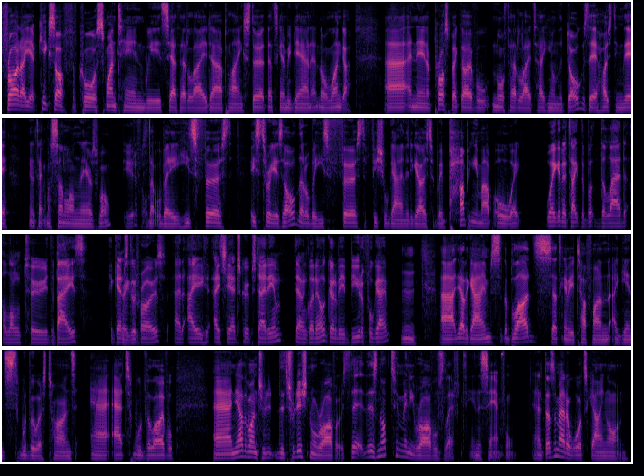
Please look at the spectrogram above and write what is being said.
Friday, yep, kicks off, of course, 110 with South Adelaide uh, playing Sturt. That's going to be down at Noarlunga. Uh, and then a Prospect Oval, North Adelaide taking on the Dogs. They're hosting there. I'm going to take my son along there as well. Beautiful. So that will be his first. He's three years old. That'll be his first official game that he goes to. We've been pumping him up all week. We're going to take the, the lad along to the Bays against the. Crows at a- ACH Group Stadium down in Glenelg. Going to be a beautiful game. Mm. Uh, the other games, the Bloods, that's going to be a tough one against Woodville West Torrens uh, at Woodville Oval. And the other one, trad- the traditional rivals. There, there's not too many rivals left in the SANFL. And it doesn't matter what's going on.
